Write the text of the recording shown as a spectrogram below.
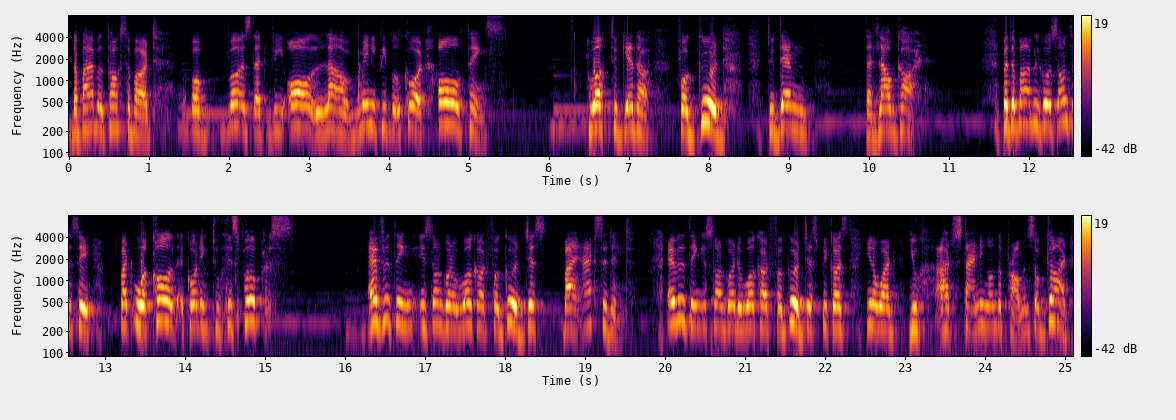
The Bible talks about a verse that we all love, many people quote, all things work together for good to them that love God. But the Bible goes on to say, but who are called according to his purpose. Everything is not going to work out for good just by accident. Everything is not going to work out for good just because, you know what, you are standing on the promise of God.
